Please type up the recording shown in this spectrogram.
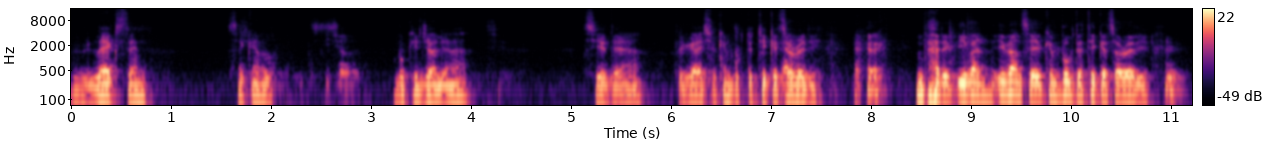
We relax then. Second, Each other. Bukit huh? See you there, huh? Okay, guys, you can book the tickets already. Direct. Ivan, Ivan said you can book the tickets already.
